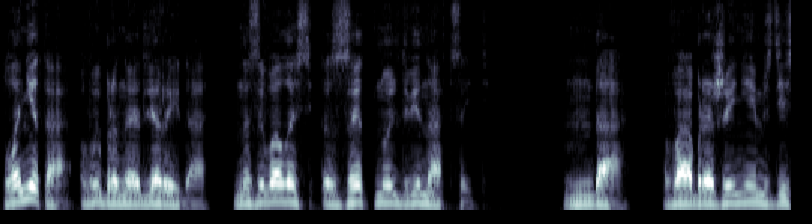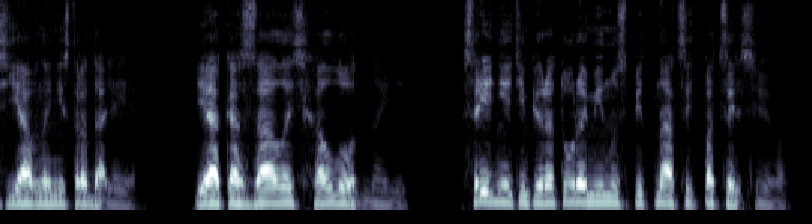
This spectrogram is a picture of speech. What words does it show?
Планета, выбранная для рейда, называлась Z012. Да, воображением здесь явно не страдали. И оказалась холодной. Средняя температура минус 15 по Цельсию.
